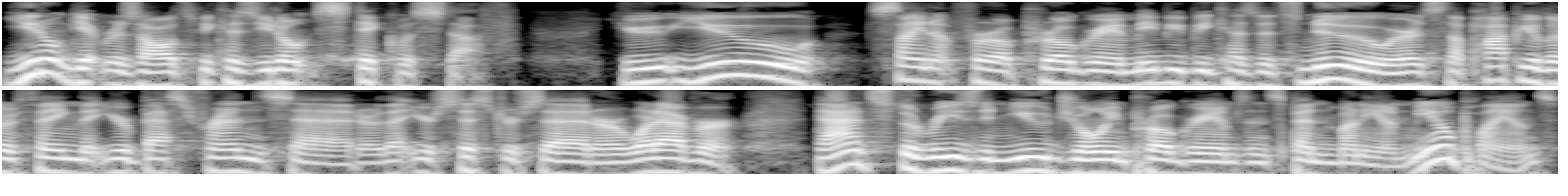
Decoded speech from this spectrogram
You don't get results because you don't stick with stuff. You you sign up for a program maybe because it's new or it's the popular thing that your best friend said or that your sister said or whatever. That's the reason you join programs and spend money on meal plans.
